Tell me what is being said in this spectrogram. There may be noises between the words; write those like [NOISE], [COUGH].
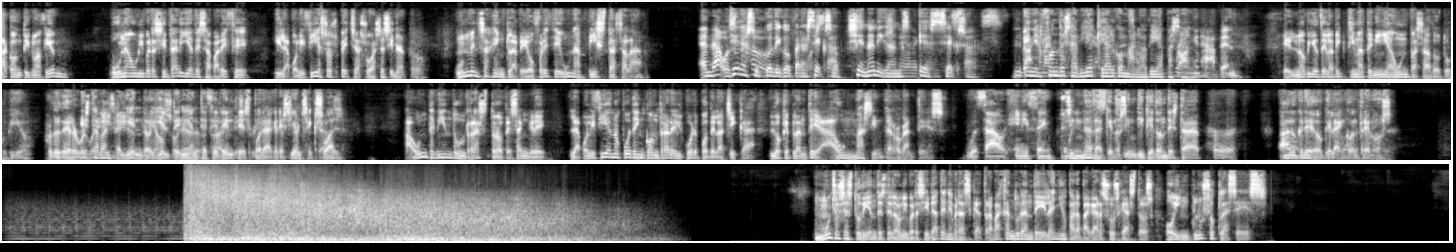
A continuación, una universitaria desaparece y la policía sospecha su asesinato. Un mensaje en clave ofrece una pista a Salah. Era su código para sexo. Shenanigans es sexo. En el fondo sabía que algo malo había pasado. El novio de la víctima tenía un pasado turbio. Estaban saliendo y él tenía antecedentes por agresión sexual. Aún teniendo un rastro de sangre, la policía no puede encontrar el cuerpo de la chica, lo que plantea aún más interrogantes. Sin nada que nos indique dónde está, no creo que la encontremos. Muchos estudiantes de la Universidad de Nebraska trabajan durante el año para pagar sus gastos o incluso clases.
